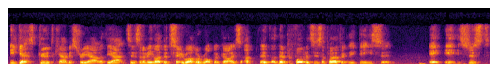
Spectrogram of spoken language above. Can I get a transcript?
he gets good chemistry out of the actors. And I mean, like the two other Robert guys, uh, the, the performances are perfectly decent. It, it's just,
